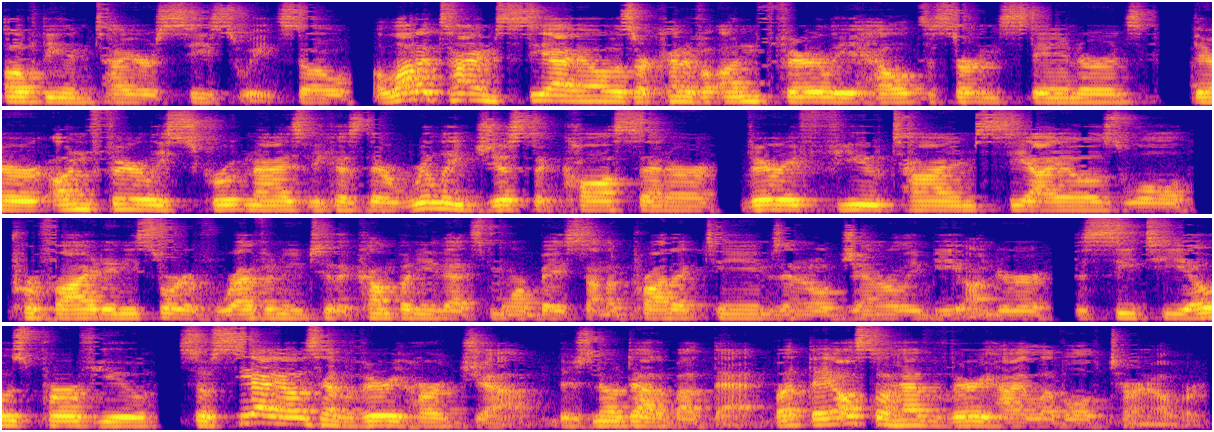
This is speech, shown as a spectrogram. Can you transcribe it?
of the entire C-suite. So a lot of times CIOs are kind of unfairly held to certain standards. They're unfairly scrutinized because they're really just a cost center. Very few times CIOs will provide any sort of revenue to the company that's more based on the product teams and it'll generally be under the CTO's purview. So CIOs have a very hard job. There's no doubt about that. But they also have a very high level of turnover.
